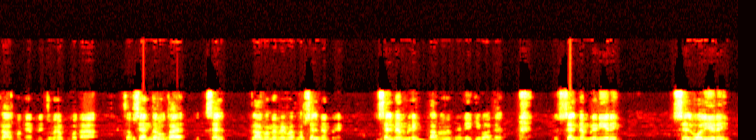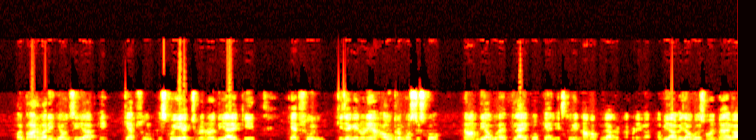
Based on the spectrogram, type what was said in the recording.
plasma membrane जो मैंने आपको बताया। सबसे अंदर होता है सेल प्लाज्मा मेम्ब्रेन मतलब cell membrane cell membrane plasma membrane एक ही बात है। तो सेल मेम्ब्रेन ये रही सेल वॉल ये रही, और बाहर वाली कौन सी है आपकी? कैप्सूल इसको ये एक्चुअली इन्होंने दिया है कि कैप्सूल की जगह इन्होंने यहाँ आउटर मोस्ट इसको नाम दिया हुआ है ग्लाइको ग्लाइकोकैलिक्स तो ये नाम आपको याद रखना पड़ेगा। अभी आगे जाओगे, समझ में आएगा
